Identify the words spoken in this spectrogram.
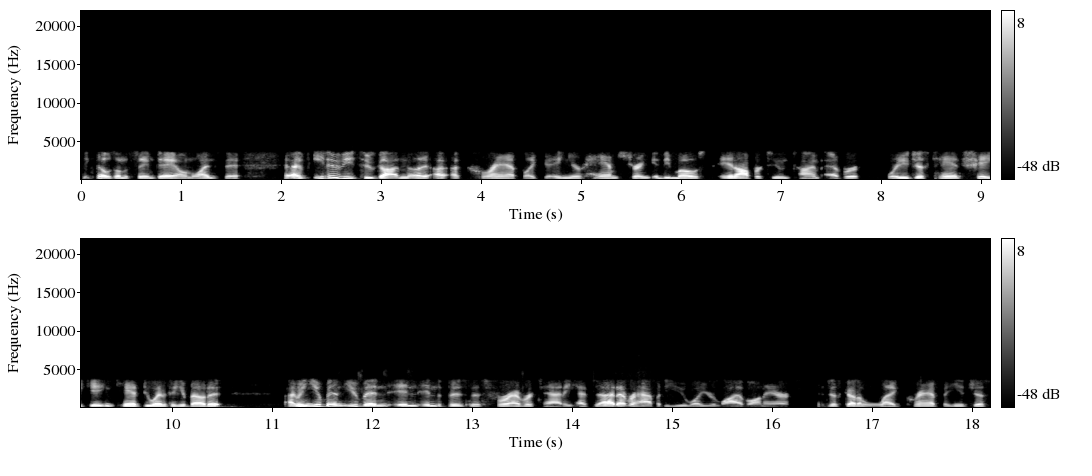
think that was on the same day on Wednesday. Have either of you two gotten a, a, cramp like in your hamstring in the most inopportune time ever, where you just can't shake it and can't do anything about it? I mean, you've been you've been in in the business forever, Tatti. Has that ever happened to you while you're live on air and just got a leg cramp and you just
